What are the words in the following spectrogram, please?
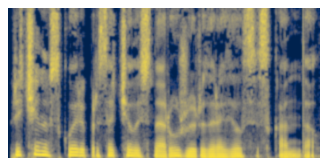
Причина вскоре просочилась наружу и разразился скандал.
